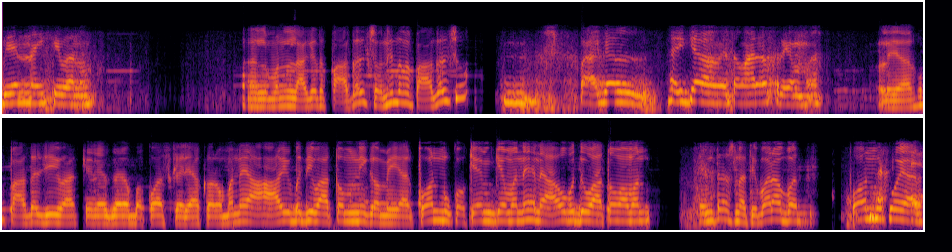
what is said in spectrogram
બેન નહીં કહેવાનું. એટલે મને લાગે તો પાગલ છો નહીં તમે પાગલ છો? પાગલ થઈ ગયા અમે તમારા પ્રેમમાં. એટલે યાર હું પાગલ જેવી વાત કર્યા કરો બકવાસ કર્યા કરો. મને આવી બધી વાતો નહીં ગમે યાર. ફોન મૂકો કેમ કે મને ને આવું બધું વાતોમાં મને ઇન્ટરેસ્ટ નથી. બરાબર? ફોન મૂકો યાર.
